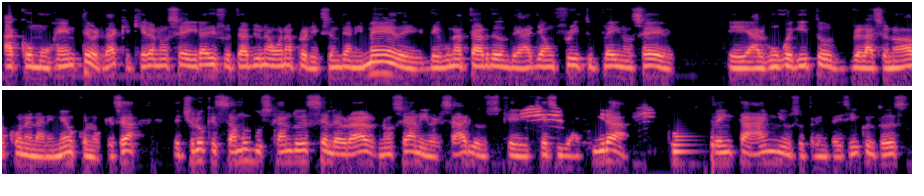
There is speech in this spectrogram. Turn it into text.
a como gente, ¿verdad? Que quiera, no sé, ir a disfrutar de una buena proyección de anime, de, de una tarde donde haya un free to play, no sé, eh, algún jueguito relacionado con el anime o con lo que sea. De hecho, lo que estamos buscando es celebrar, no sé, aniversarios, que, que si Akira cumple 30 años o 35, entonces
